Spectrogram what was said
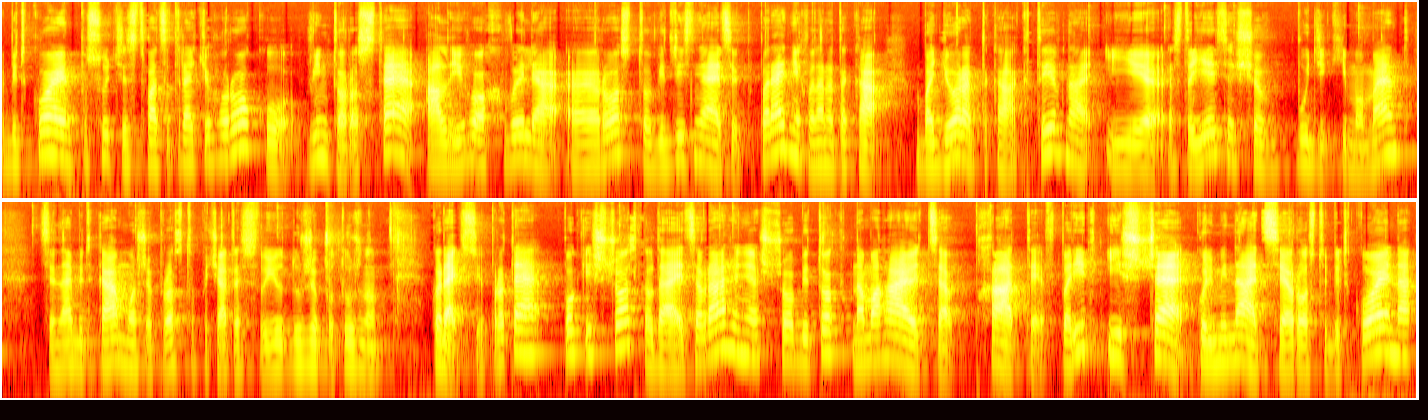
біткоін, по суті, з 23-го року він то росте, але його хвиля е, росту відрізняється від попередніх. Вона не така бадьора, така активна, і здається, що в будь-який момент ціна бітка може просто почати свою дуже потужну корекцію. Проте, поки що складається враження, що біток намагаються пхати вперед, і ще кульмінація росту біткоїна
